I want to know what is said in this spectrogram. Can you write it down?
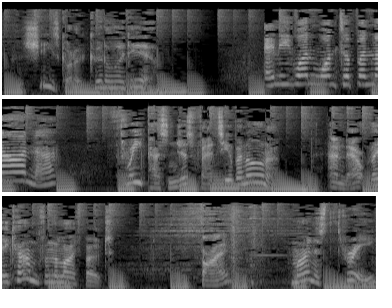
and she's got a good idea. Anyone want a banana? Three passengers fancy a banana, and out they come from the lifeboat. Five minus three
